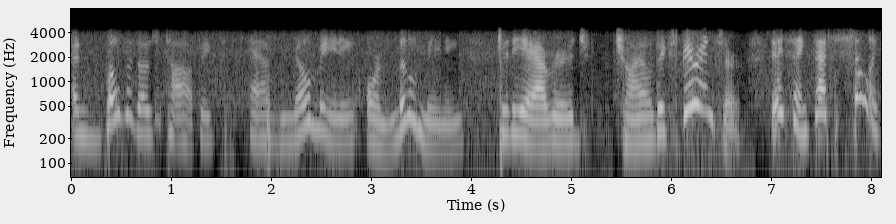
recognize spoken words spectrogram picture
and both of those topics have no meaning or little meaning to the average child experiencer. They think that's silly.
